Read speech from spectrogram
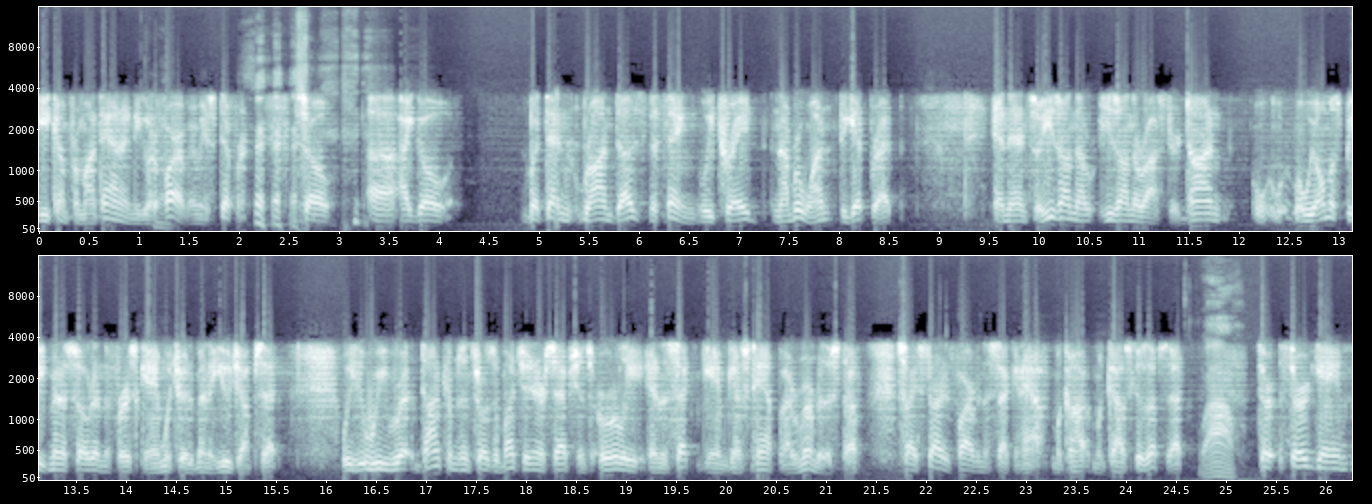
You come from Montana and you go to Favre. I mean, it's different. so uh, I go, but then Ron does the thing. We trade number one to get Brett, and then so he's on the he's on the roster. Don, well, we almost beat Minnesota in the first game, which would have been a huge upset. We we Don comes and throws a bunch of interceptions early in the second game against Tampa. I remember this stuff. So I started Favre in the second half. Majkowski was upset. Wow. Thir- third game,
